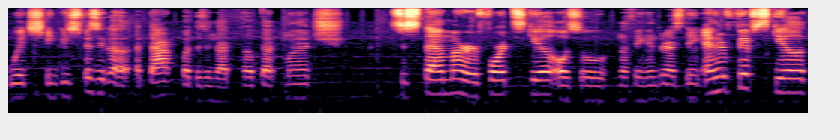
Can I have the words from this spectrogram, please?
which increased physical attack, but doesn't that help that much. Systema, her fourth skill, also nothing interesting. And her fifth skill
